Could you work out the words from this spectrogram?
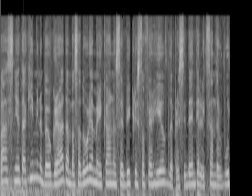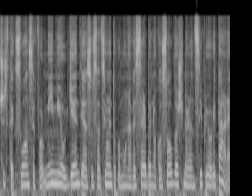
Pas një takimi në Beograd, ambasadori amerikan në Serbi Christopher Hill dhe presidenti Aleksandar Vučić theksuan se formimi urgjent i Asociacionit të Komunave Serbe në Kosovë është me rëndësi prioritare.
